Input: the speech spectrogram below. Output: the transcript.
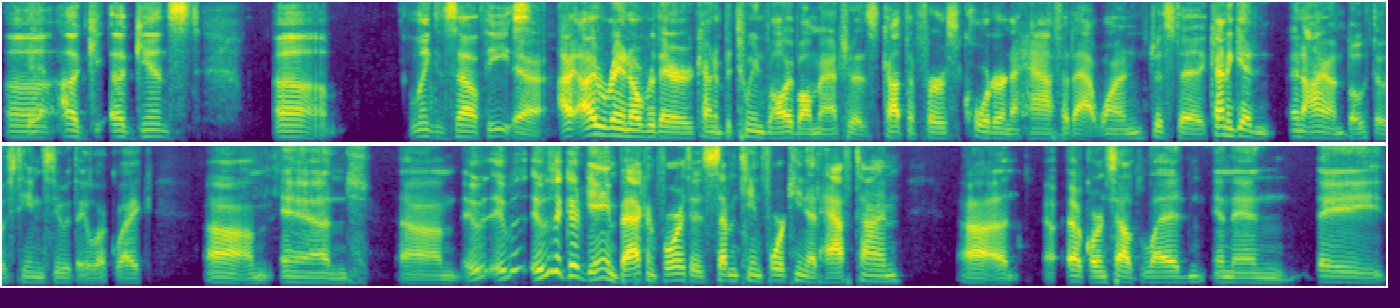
uh, yeah. ag- against uh, Lincoln Southeast. Yeah, I, I, ran over there kind of between volleyball matches, caught the first quarter and a half of that one, just to kind of get an eye on both those teams, see what they look like. Um, and um, it, it was it was a good game, back and forth. It was 17-14 at halftime. Uh, Elkhorn South led, and then they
